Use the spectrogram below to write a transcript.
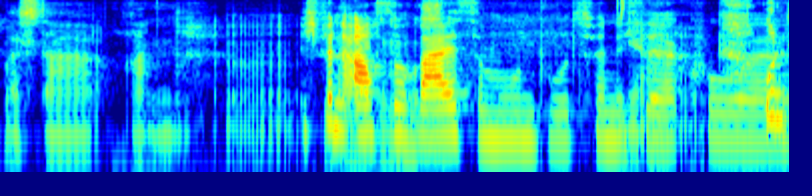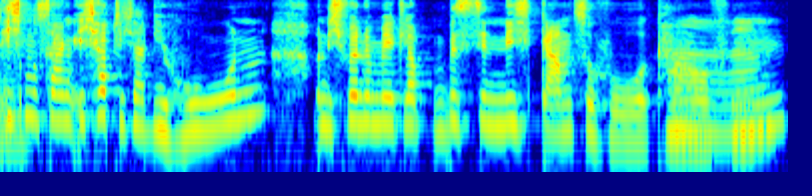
was daran. Äh, Ich finde auch so muss. weiße Moonboots, finde ich Ja. sehr cool. Und ich muss sagen, ich hatte ja die hohen und ich würde mir, glaube ein bisschen nicht ganz so hohe kaufen.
